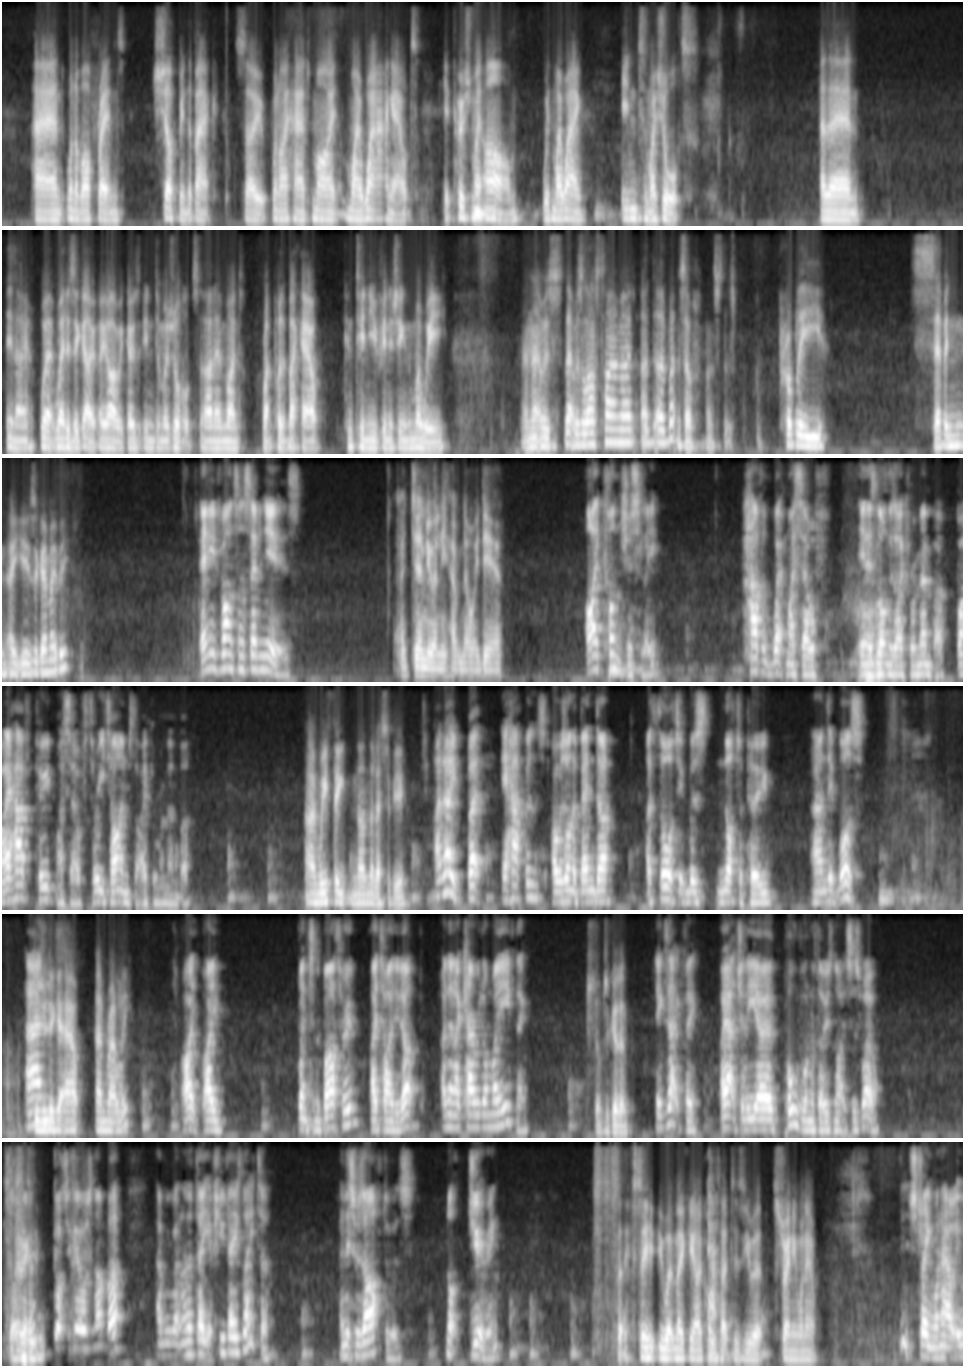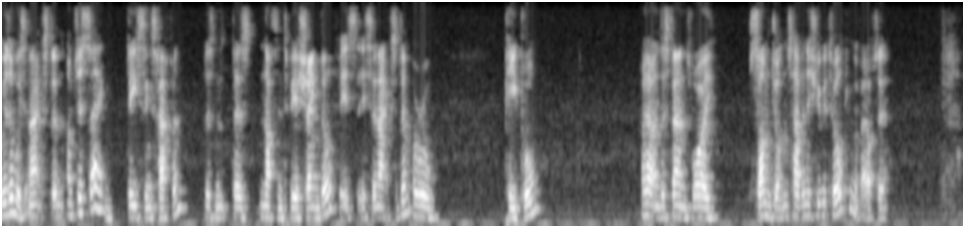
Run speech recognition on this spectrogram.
and one of our friends shoved me in the back. So when I had my my wang out, it pushed my arm with my wang into my shorts, and then you know where where does it go? Oh, it goes into my shorts. Oh, never mind. Right, pull it back out. Continue finishing my wee and that was that was the last time I'd, I'd, I'd wet myself. That's, that's probably seven, eight years ago, maybe. Any advance on seven years? I genuinely have no idea. I consciously haven't wet myself in as long as I can remember, but I have pooed myself three times that I can remember. And we think none the less of you. I know, but it happens. I was on a bender. I thought it was not a poo, and it was. Did you dig it out and rally? I, I went to the bathroom, I tidied up, and then I carried on my evening. Job's a good one. Exactly. I actually uh, pulled one of those nights as well. Got a, Very girl- good. got a girl's number, and we went on a date a few days later. And this was afterwards, not during. So, so you weren't making eye contact as you were straining one out. Didn't strain one out. It was always an accident. I'm just saying these things happen. There's n- there's nothing to be ashamed of. It's it's an accident. We're all people. I don't understand why some Johns have an issue with talking about it.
